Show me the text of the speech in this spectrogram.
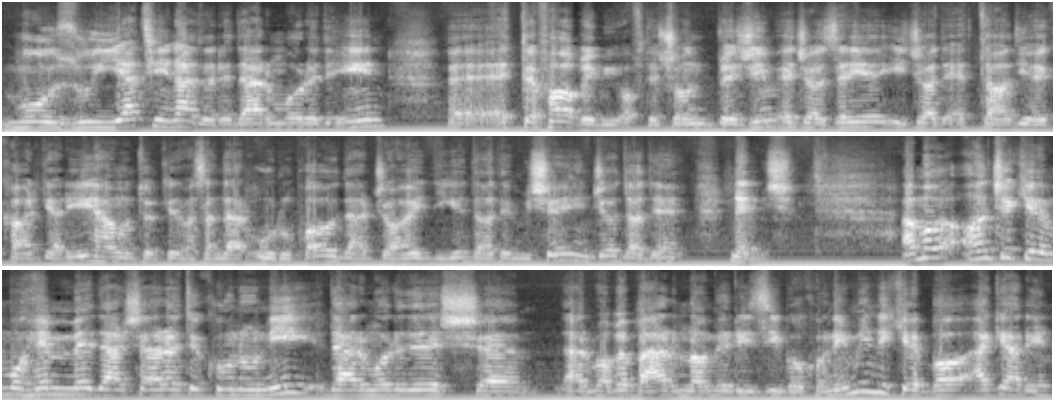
موضوعیتی نداره در مورد این اتفاقی بیفته چون رژیم اجازه ایجاد اتحادیه کارگری همونطور که مثلا در اروپا و در جاهای دیگه داده میشه اینجا داده نمیشه. اما آنچه که مهمه در شرایط کنونی در موردش در واقع برنامه ریزی بکنیم اینه که با اگر این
